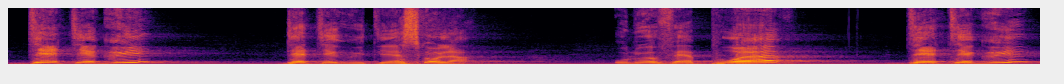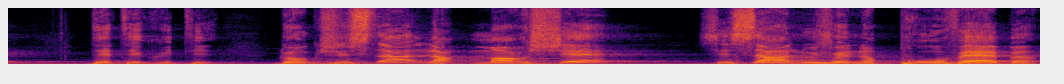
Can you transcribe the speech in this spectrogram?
d'intégrité. Est-ce que là? On doit faire preuve d'intégrité. Donc, juste là, la marché, c'est ça, nous jouons dans Proverbe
